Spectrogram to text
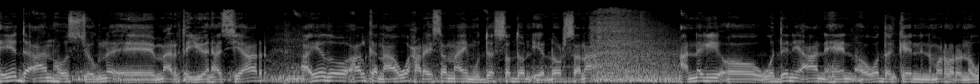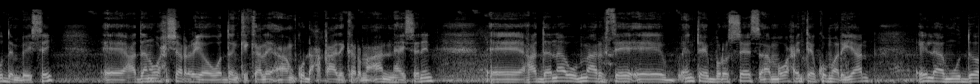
hay'adda aan hoos joogno ee maaragta unhcr ayadoo halkan aan ugu xaraysannahay muddo soddon iyo dhowr sana ah annagii oo wadani aan ahayn oo waddankeennin mar hore noogu dambaysay haddana wax sharci oo waddankii kale aan ku dhex qaadi karno aanan haysanin. Haddana maaragtay intay broses ama wax intay ku mariyaan ilaa muddo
